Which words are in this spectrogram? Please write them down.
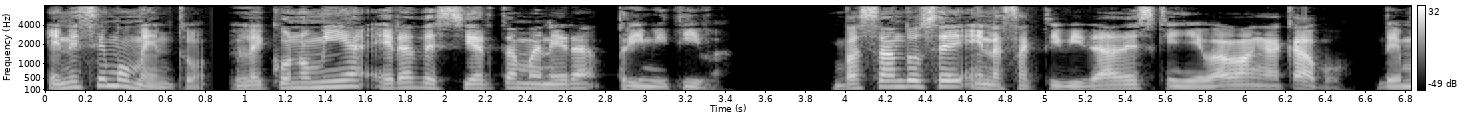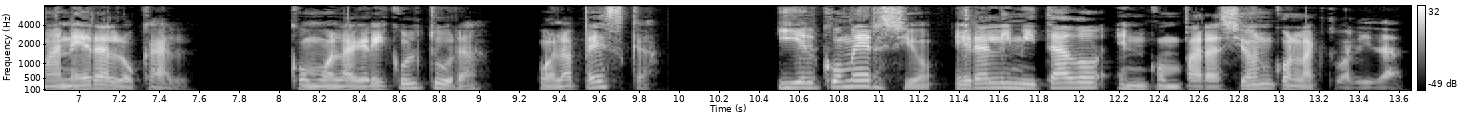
En ese momento, la economía era de cierta manera primitiva, basándose en las actividades que llevaban a cabo de manera local, como la agricultura o la pesca, y el comercio era limitado en comparación con la actualidad.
